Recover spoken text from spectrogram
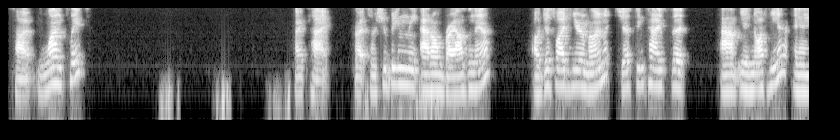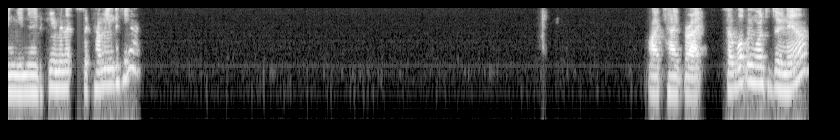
So one click. Okay, great. So it should be in the add-on browser now. I'll just wait here a moment just in case that um, you're not here and you need a few minutes to come into here. Okay, great. So what we want to do now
